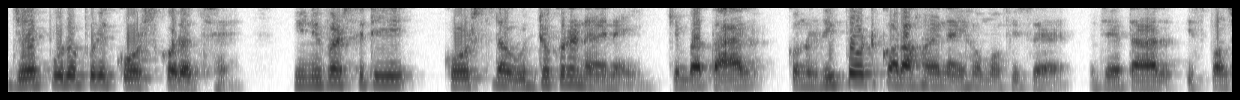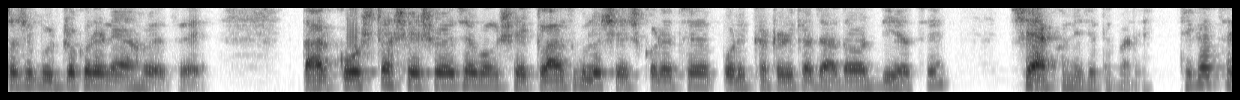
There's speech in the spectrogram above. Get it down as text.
যে পুরোপুরি কোর্স করেছে ইউনিভার্সিটি কোর্সটা উইথড্র করে নেয় নাই, কিংবা তার কোনো রিপোর্ট করা হয় নাই হোম অফিসে যে তার স্পন্সরশিপ উইথড্র করে নেওয়া হয়েছে, তার কোর্সটা শেষ হয়েছে এবং সে ক্লাসগুলো শেষ করেছে পরীক্ষা টরীক্ষা যা দেওয়ার দিয়েছে, সে এখনই যেতে পারে। ঠিক আছে?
